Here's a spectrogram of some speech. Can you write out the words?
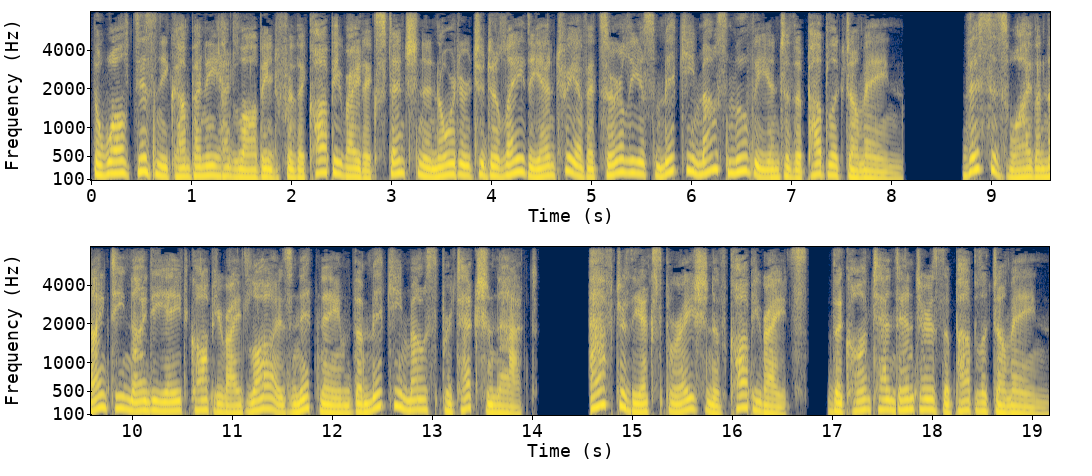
the Walt Disney Company had lobbied for the copyright extension in order to delay the entry of its earliest Mickey Mouse movie into the public domain. This is why the 1998 copyright law is nicknamed the Mickey Mouse Protection Act. After the expiration of copyrights, the content enters the public domain.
